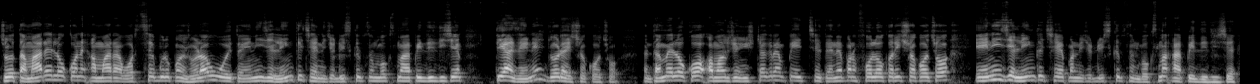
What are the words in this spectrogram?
જો તમારે લોકોને અમારા વોટ્સએપ ગ્રુપમાં જોડાવવું હોય તો એની જે લિંક છે નીચે ડિસ્ક્રિપ્શન બોક્સમાં આપી દીધી છે, ત્યાં જઈને જોડાઈ શકો છો. તમે લોકો અમારું જે ઇન્સ્ટાગ્રામ પેજ છે તેને પણ ફોલો કરી શકો છો. એની જે લિંક છે પણ નીચે ડિસ્ક્રિપ્શન બોક્સમાં આપી દીધી છે.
